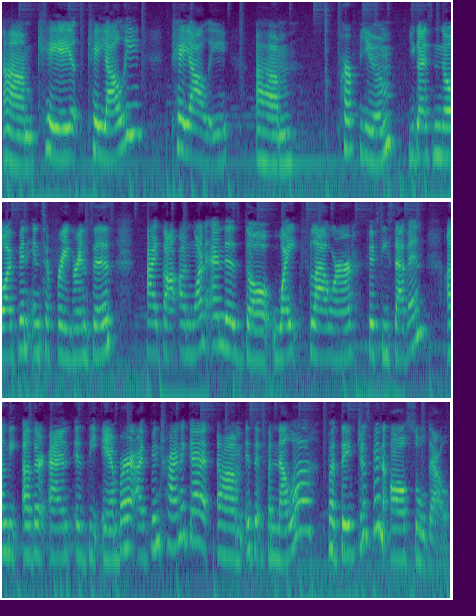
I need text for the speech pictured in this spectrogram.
um, Kayali, Kayali um, perfume you guys know I've been into fragrances. I got on one end is the white flower 57 on the other end is the amber. I've been trying to get um is it vanilla? But they've just been all sold out.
